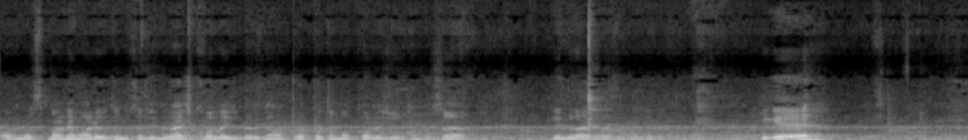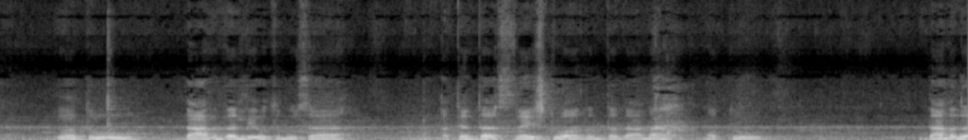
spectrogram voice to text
ಅವ್ರನ್ನ ಸ್ಮರಣೆ ಮಾಡಿ ಒಂದು ದಿವಸ ಲಿಂಗರಾಜ್ ಕಾಲೇಜ್ ಬೆಳಗಾವಿ ಪ್ರಪ್ರಥಮ ಕಾಲೇಜ್ ಒಂದು ದಿವಸ ಸಂಘಟನೆ ಹೀಗೆ ಇವತ್ತು ದಾನದಲ್ಲಿ ಒಂದು ದಿವಸ ಅತ್ಯಂತ ಶ್ರೇಷ್ಠವಾದಂಥ ದಾನ ಮತ್ತು ದಾನದ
